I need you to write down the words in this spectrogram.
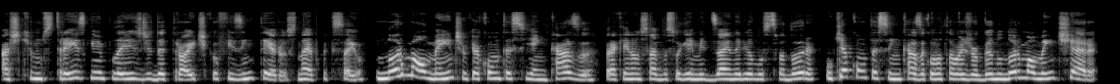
Acho que uns três gameplays de Detroit que eu fiz inteiros na época que saiu. Normalmente, o que acontecia em casa, para quem não sabe, eu sou game designer e ilustradora. O que acontecia em casa quando eu tava jogando normalmente era:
